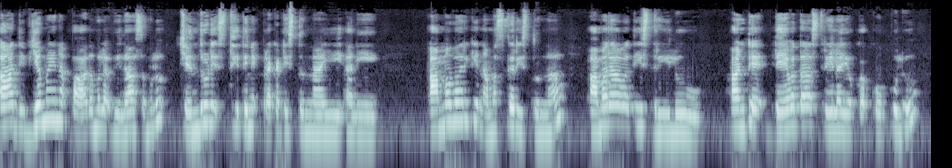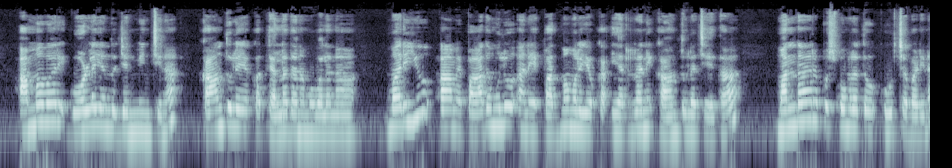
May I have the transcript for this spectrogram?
ఆ దివ్యమైన పాదముల విలాసములు చంద్రుడి స్థితిని ప్రకటిస్తున్నాయి అని అమ్మవారికి నమస్కరిస్తున్న అమరావతి స్త్రీలు అంటే దేవతా స్త్రీల యొక్క కొప్పులు అమ్మవారి గోళ్ళయందు జన్మించిన కాంతుల యొక్క తెల్లదనము వలన మరియు ఆమె పాదములు అనే పద్మముల యొక్క ఎర్రని కాంతుల చేత మందార పుష్పములతో కూర్చబడిన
